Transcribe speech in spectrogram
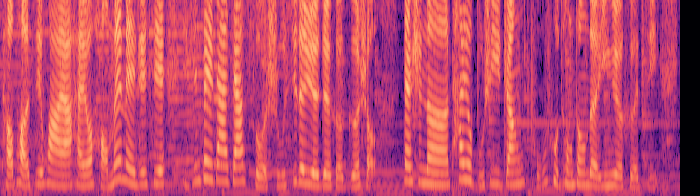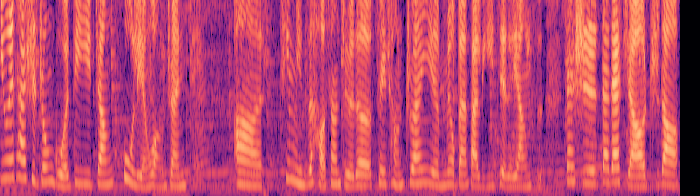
逃跑计划呀，还有好妹妹这些已经被大家所熟悉的乐队和歌手。但是呢，它又不是一张普普通通的音乐合集，因为它是中国第一张互联网专辑。啊，听名字好像觉得非常专业，没有办法理解的样子。但是大家只要知道。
